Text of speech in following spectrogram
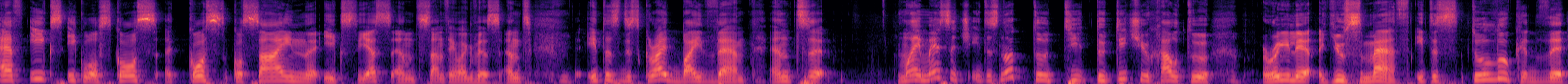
fx equals cos cos cosine x yes and something like this. And it is described by them. And uh, my message it is not to to teach you how to really use math it is to look at the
